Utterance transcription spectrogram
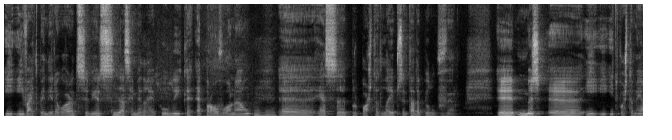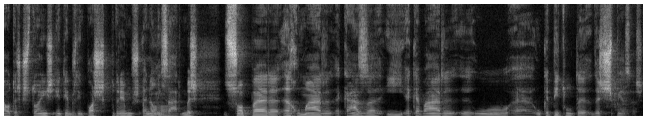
E, e, vai depender agora de saber se a Assembleia da República aprova ou não uhum. uh, essa proposta de lei apresentada pelo Governo. Uh, mas, uh, e, e, depois também há outras questões em termos de impostos que poderemos analisar, uhum. mas só para arrumar a casa e acabar o, o capítulo das despesas.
